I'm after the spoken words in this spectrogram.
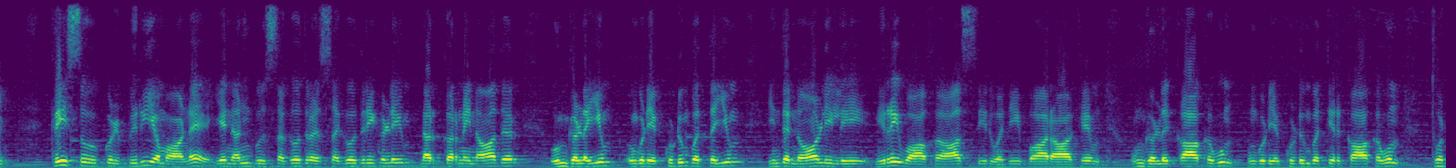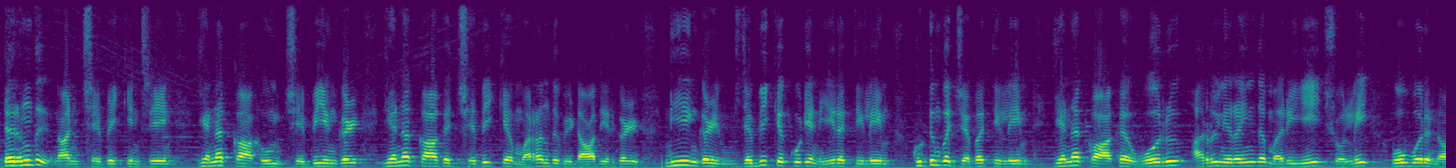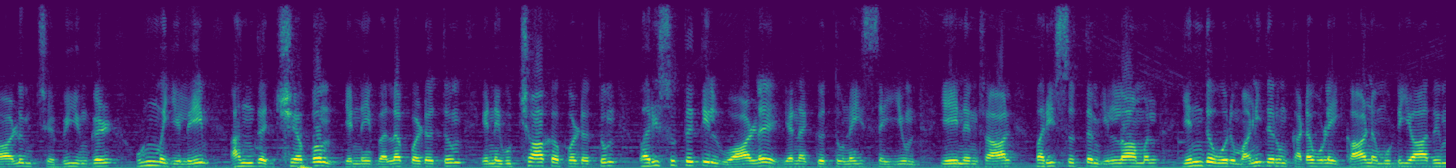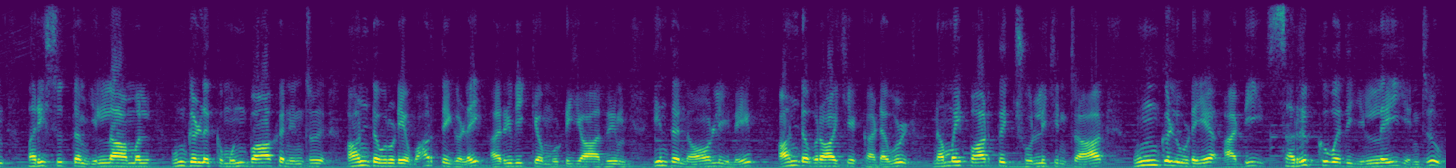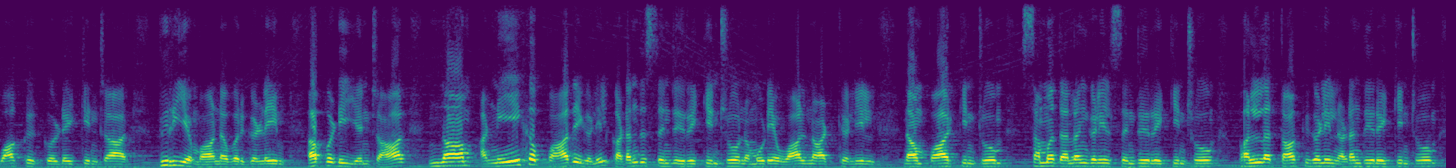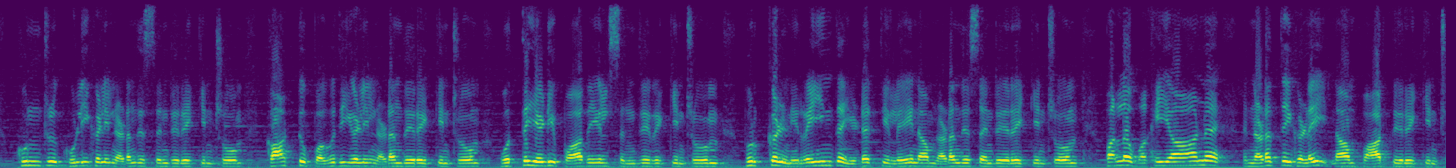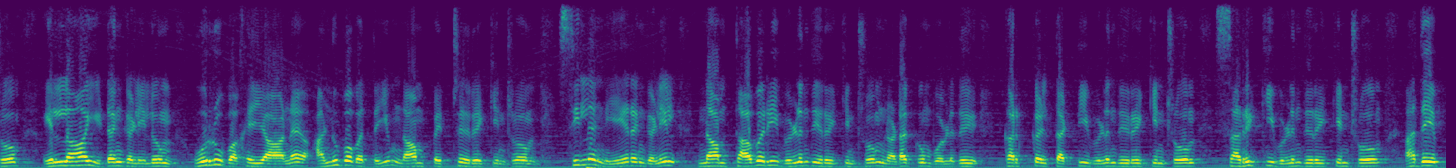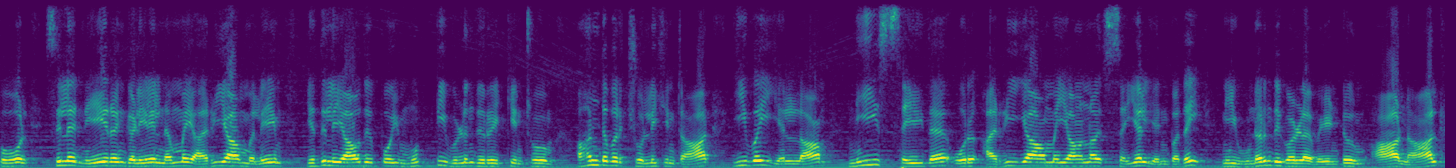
கிறிஸ்துவுக்குள் பிரியமான என் அன்பு சகோதர சகோதரிகளையும் நற்கருணை நாதர் உங்களையும் உங்களுடைய குடும்பத்தையும் இந்த நாளிலே நிறைவாக ஆசீர்வதிப்பாராக. உங்களுக்காகவும் உங்களுடைய குடும்பத்திற்காகவும் தொடர்ந்து நான் ஜெபிக்கின்றேன். எனக்காகவும் ஜெபியுங்கள். எனக்காக ஜெபிக்க மறந்து விடாதீர்கள். நீங்கள் ஜெபிக்கக்கூடிய நேரத்திலே குடும்ப ஜெபத்திலே எனக்காக ஒரு அருள் நிறைந்த மரியை சொல்லி ஒவ்வொரு நாளும் ஜெபியுங்கள். உண்மையிலே அந்த ஜெபம் என்னை பலப்படுத்தும் என்னை உற்சாகப்படுத்தும் பரிசுத்தத்தில் வாழ எனக்கு துணை செய்யும். ஏனென்றால் பரிசுத்தம் இல்லாமல் எந்த ஒரு மனிதரும் கடவுளை காண முடியாது. பரிசுத்தம் இல்லாமல் உங்களுக்கு முன்பாக நின்று ஆண்டவருடைய வார்த்தைகளை அறிவிக்க முடியாது. இந்த நாளிலே ஆண்டவராகிய கடவுள் நம்மை பார்த்து சொல்லுகின்றார் உங்களுடைய அடி சறுக்குவது இல்லை என்று வாக்கு கொடுக்கின்றார். பிரியமானவர்களே அப்படி என்றால் நாம் அநேக பாதைகளில் கடந்து சென்று இருக்கின்றோம் நம்முடைய வாழ்நாட்களில் நாம் பார்க்கின்றோம் சமதளங்களில் சென்று இருக்கின்றோம் பள்ளத்தாக்குகளில் நடந்து இருக்கின்றோம் குன்று குழிகளில் நடந்து சென்றிருக்கின்றோம் காட்டு பகுதிகளில் நடந்து இருக்கின்றோம் ஒத்தையடி பாதையில் சென்றிருக்கின்றோம் புற்கள் நிறைந்த இடத்திலே நாம் நடந்து சென்று இருக்கின்றோம் பல வகையான நடத்தைகளை நாம் பார்த்து இருக்கின்றோம் எல்லா இடங்களிலும் ஒரு வகையான அனுபவத்தையும் நாம் பெற்று இருக்கின்றோம் சில நேரங்களில் நாம் தவறி விழுந்து இருக்கின்றோம் நடக்கும் பொழுது கற்கள் தட்டி விழுந்து இருக்கின்றோம் சறுக்கி விழுந்து இருக்கின்றோம் அதே போல் சில நேரங்களில் நம்மை அறியாமலே எதிலையாவது போய் முட்டி விழுந்திருக்கின்றோம். ஆண்டவர் சொல்லுகின்றார் இவை எல்லாம் நீ செய்த ஒரு அறியாமையான செயல் என்பதை நீ உணர்ந்து கொள்ள வேண்டும். ஆனால்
